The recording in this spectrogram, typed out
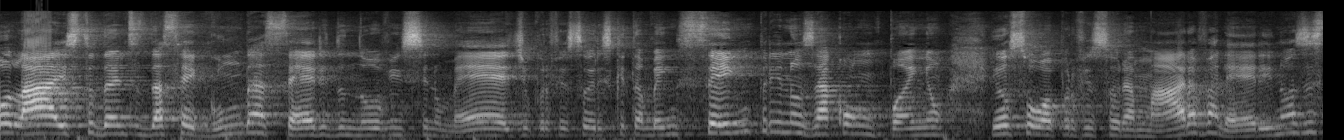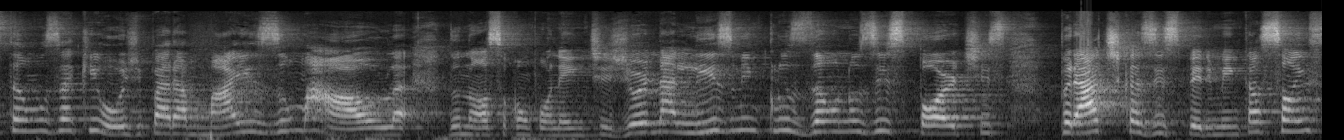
Olá, estudantes da segunda série do novo ensino médio, professores que também sempre nos acompanham. Eu sou a professora Mara Valéria e nós estamos aqui hoje para mais uma aula do nosso componente Jornalismo e Inclusão nos Esportes, Práticas e Experimentações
